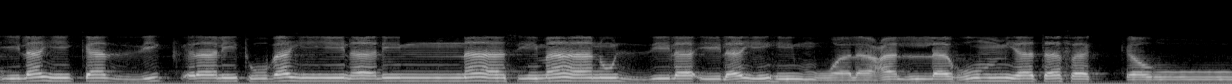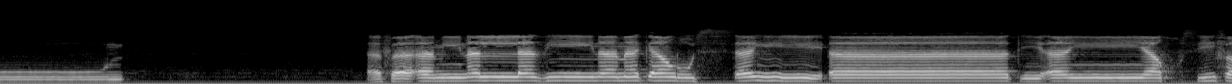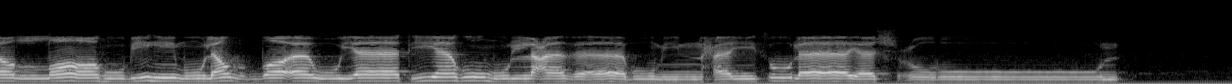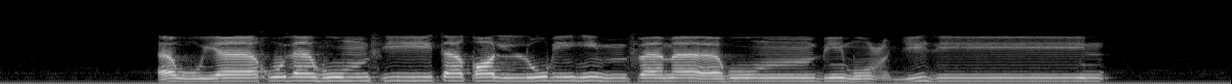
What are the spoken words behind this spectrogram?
إليك الذكر لتبين للناس ما نزل إليهم ولعلهم يتفكرون. أفأمن الذين مكروا السيئات أن يخسف الله بهم الأرض أو ياتيهم العذاب من حيث لا يشعرون أو يأخذهم في تقلبهم فما هم بمعجزين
